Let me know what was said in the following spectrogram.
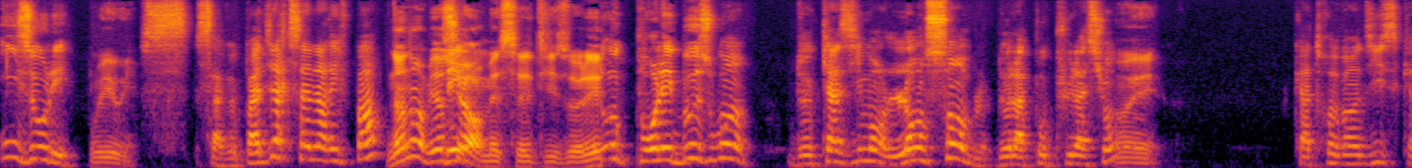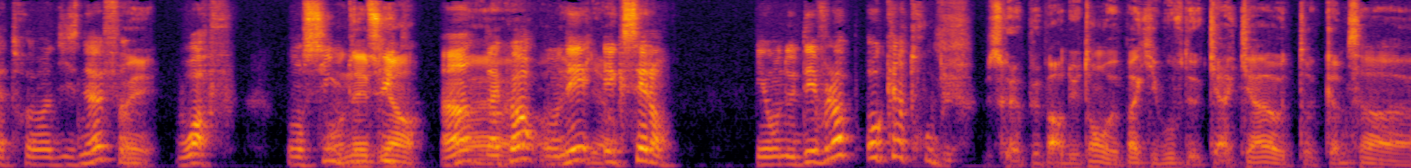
isolé. Oui, oui. Ça ne veut pas dire que ça n'arrive pas. Non, non, bien Mais- sûr, mais c'est isolé. Donc pour les besoins de quasiment l'ensemble de la population, Oui, 90, 99, oui. waf, on signe On tout est de suite. bien. Hein, D'accord? On, on est excellent. Et on ne développe aucun trouble. Parce que la plupart du temps, on veut pas qu'ils bouffent de caca ou de trucs comme ça. euh,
